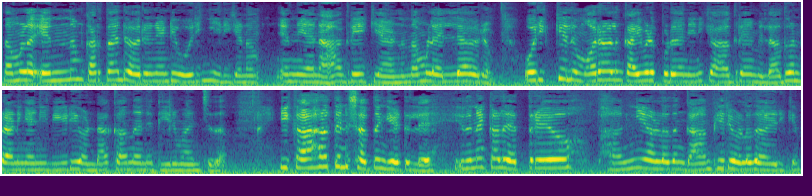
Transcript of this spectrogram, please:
നമ്മൾ എന്നും കർത്താന്റെ വരവിന് വേണ്ടി ഒരുങ്ങിയിരിക്കണം എന്ന് ഞാൻ ആഗ്രഹിക്കുകയാണ്. നമ്മൾ എല്ലാവരും ഒരിക്കലും ഒരാളും കൈവിടപ്പെടുവാൻ എനിക്ക് ആഗ്രഹമില്ല. അതുകൊണ്ടാണ് ഞാൻ ഈ വീഡിയോ ഉണ്ടാക്കാമെന്ന് തന്നെ തീരുമാനിച്ചത്. ഈ കാഹളത്തിന്റെ ശബ്ദം കേട്ടില്ലേ? ഇതിനേക്കാൾ എത്രയോ ഭംഗിയുള്ളതും ഗാംഭീര്യമുള്ളതുമായിരിക്കും.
